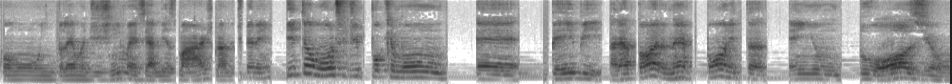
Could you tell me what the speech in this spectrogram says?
com o emblema de Jin, mas é a mesma arte, nada diferente. E tem um monte de Pokémon é, Baby aleatório, né? Ponyta, tem um Duosion,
